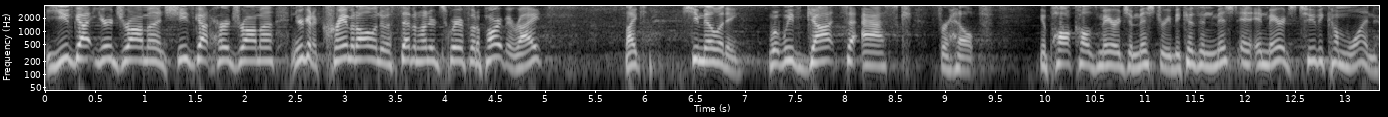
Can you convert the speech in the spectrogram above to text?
you've got your drama, and she's got her drama, and you're gonna cram it all into a 700 square foot apartment, right? Like humility. What we've got to ask for help. You know, Paul calls marriage a mystery because in, in marriage, two become one.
